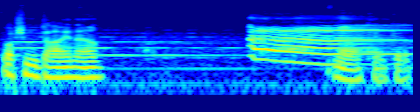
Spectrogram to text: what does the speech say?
Watch him die now. No, okay, good.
